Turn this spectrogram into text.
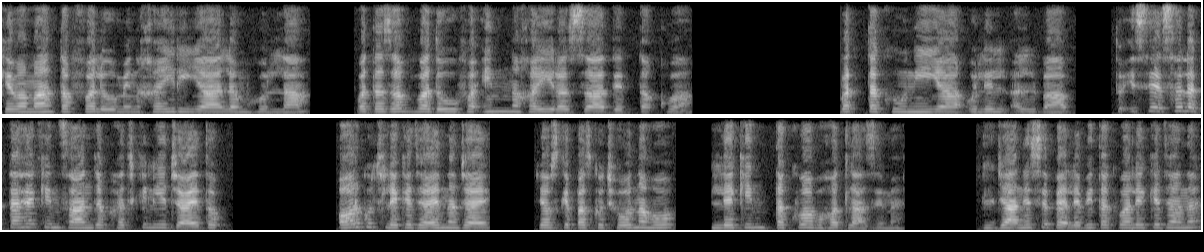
کہ وما تفلو من خیر یا لمح اللہ و تزودو فإن خیر الزاد التقوی واتقونی یا اول الالباب تو اس سے ایسا لگتا ہے کہ انسان جب حج کے لیے جائے تو اور کچھ لے کے جائے نہ جائے یا اس کے پاس کچھ ہو نہ ہو، لیکن تقوی بہت لازم ہے۔ جانے سے پہلے بھی تقوی لے کے جانا ہے،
